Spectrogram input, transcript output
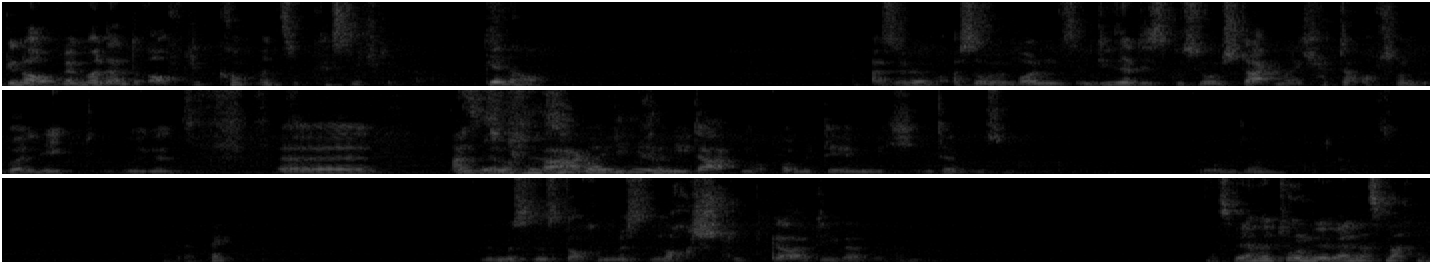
Genau, wenn man dann draufklickt, kommt man zu Kesselflicker. Genau. Also, wir, achso, wir wollen uns in dieser Diskussion stark machen. Ich hatte auch schon überlegt, übrigens, äh, anzufragen, die. Kandidaten, ob wir mit denen nicht Interviews machen können für unseren Podcast. Perfekt. Wir müssen es doch, wir müssen noch Stuttgartiger werden. Das werden wir tun, wir werden das machen.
